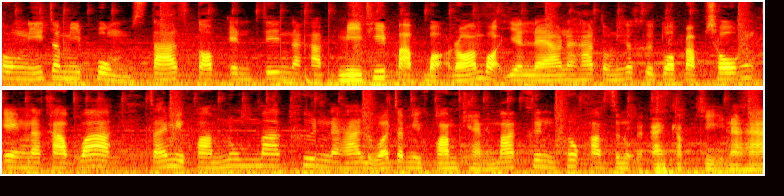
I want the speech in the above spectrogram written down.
ตรงนี้จะมีปุ่ม start stop engine นะครับมีที่ปรับเบาะร้อนเบาะเย็นแล้วนะฮะตรงนี้ก็คือตัวปรับโชคนั่นเองนะครับว่าจะให้มีความนุ่มมากขึ้นนะฮะหรือว่าจะมีความแข็งมากขึ้นเพื่อความสนุกกับการขับขี่นะฮะ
